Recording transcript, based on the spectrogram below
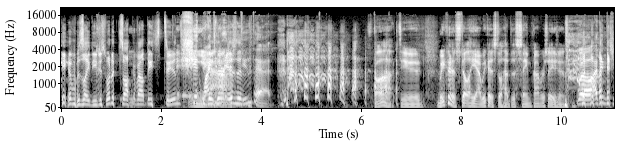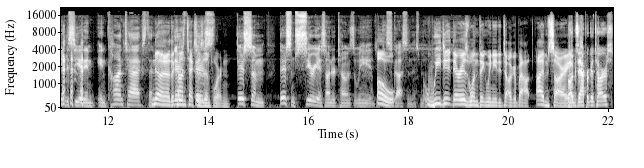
and was like, "Do you just want to talk about these tunes?" Shit, Yeah. why Because did there I isn't... do that? fuck, dude. We could have still, yeah, we could have still had this same conversation. Well, I think that you need to see it in, in context. And No, no, the there's- context is important. There's some there's some serious undertones that we need to Oh, discuss in this movie. We do. There is one thing we need to talk about. I'm sorry. Bug zapper guitars.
